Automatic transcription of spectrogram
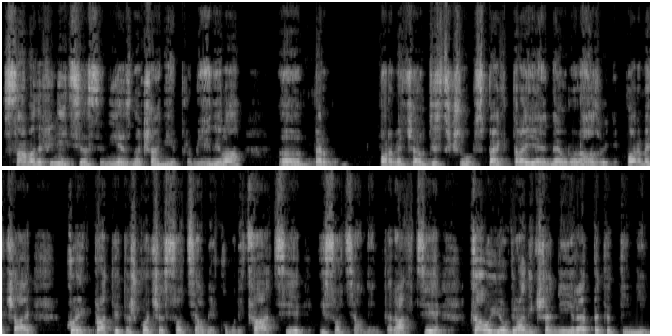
Sama definicija se nije značajnije promijenila, e, per, poremećaj autističnog spektra je neurorazvojni poremećaj kojeg prate teškoće socijalne komunikacije i socijalne interakcije, kao i ograničeni repetitivni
